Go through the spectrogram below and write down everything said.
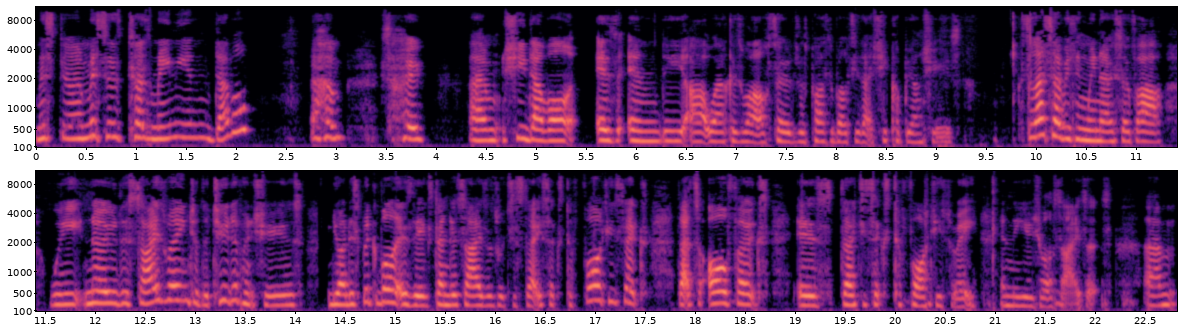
Mr. and Mrs. Tasmanian Devil. Um, so um, She Devil is in the artwork as well, so there's a possibility that she could be on shoes. So that's everything we know so far. We know the size range of the two different shoes. Your Despicable is the extended sizes, which is 36 to 46. That's all, folks, is 36 to 43 in the usual sizes. Um,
